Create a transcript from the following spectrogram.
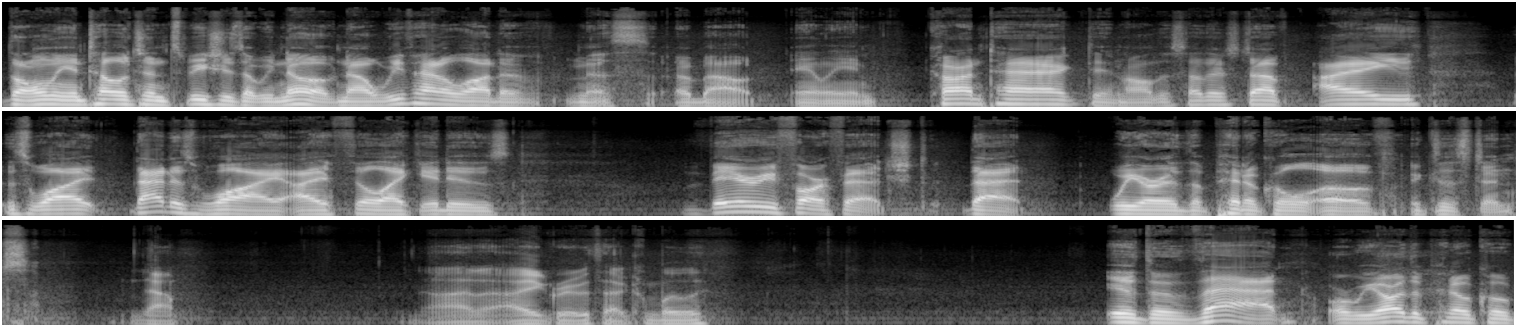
the only intelligent species that we know of. Now, we've had a lot of myths about alien contact and all this other stuff. I is why that is why I feel like it is very far fetched that we are the pinnacle of existence. No. I, I agree with that completely. either that or we are the pinnacle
